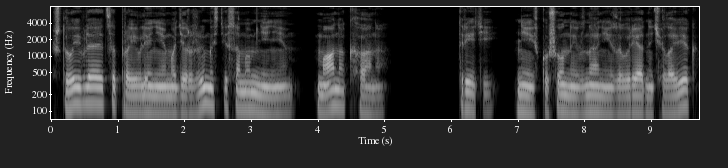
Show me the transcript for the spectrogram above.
что является проявлением одержимости самомнением «мана-кхана». Третий. Неискушенный в знании заурядный человек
